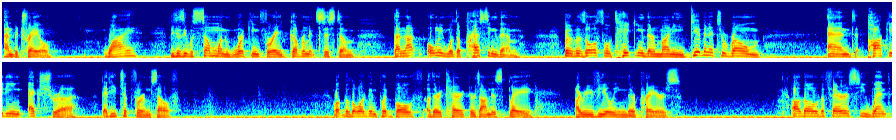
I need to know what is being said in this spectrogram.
and betrayal. Why? Because he was someone working for a government system that not only was oppressing them, but was also taking their money, giving it to Rome, and pocketing extra that he took for himself. Well, the Lord then put both of their characters on display by revealing their prayers. Although the Pharisee went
